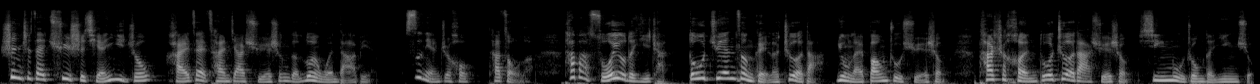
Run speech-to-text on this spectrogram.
甚至在去世前一周还在参加学生的论文答辩。四年之后，他走了。他把所有的遗产都捐赠给了浙大，用来帮助学生。他是很多浙大学生心目中的英雄。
